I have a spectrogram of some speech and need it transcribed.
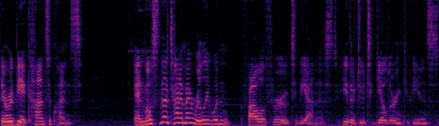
there would be a consequence. And most of the time I really wouldn't follow through, to be honest, either due to guilt or inconvenience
